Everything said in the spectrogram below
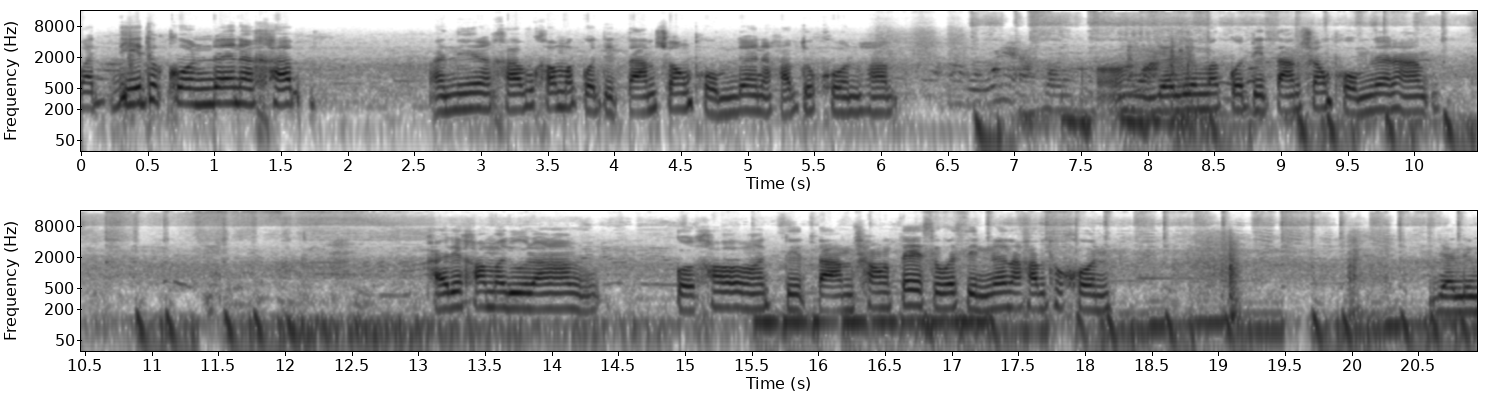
วัสดีทุกคนด้วยนะครับ อันนี้นะครับเข้ามากดติดตามช่องผมด้วยนะครับ ทุกคนครับอ๋ออย่าลืมมากดติดตามช่องผมด้วยนะครับ ใครที่เข้ามาดูแล้วนะกดเข้ามาติดตามช่องเต้สุวสินด้วยนะครับ ทุกคน อย่าลืม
